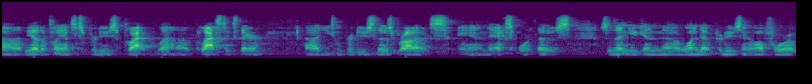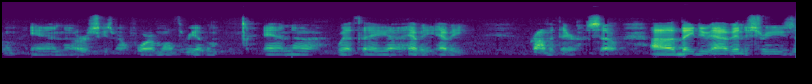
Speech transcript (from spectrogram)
uh the other plants to produce uh, plastics there, uh, you can produce those products and export those. So then you can wind up producing all four of them, and or excuse me, all four of them, all three of them, and with a heavy, heavy profit there. So they do have industries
